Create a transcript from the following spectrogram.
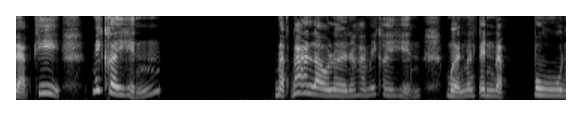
แบบที่ไม่เคยเห็นแบบบ้านเราเลยนะคะ ไม่เคยเห็นเหมือนมันเป็นแบบปูน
